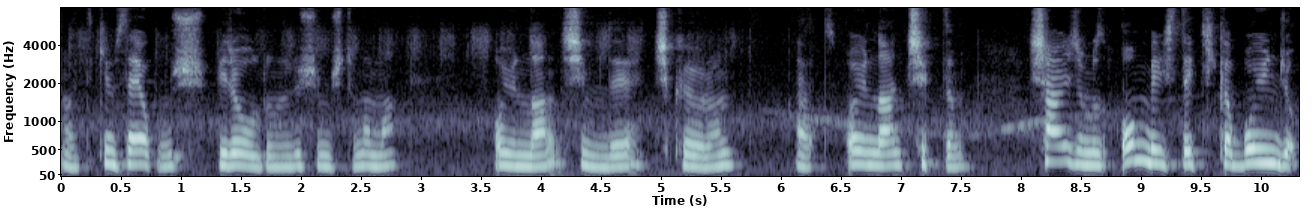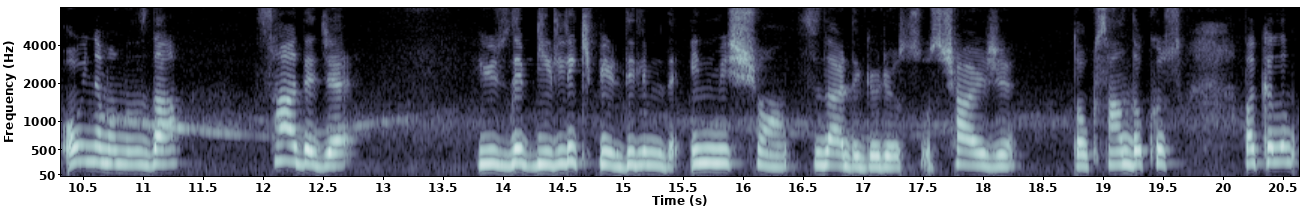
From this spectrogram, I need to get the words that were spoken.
Evet kimse yokmuş. Biri olduğunu düşünmüştüm ama oyundan şimdi çıkıyorum. Evet oyundan çıktım. Şarjımız 15 dakika boyunca oynamamızda sadece %1'lik bir dilimde inmiş şu an. Sizler de görüyorsunuz şarjı 99. Bakalım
